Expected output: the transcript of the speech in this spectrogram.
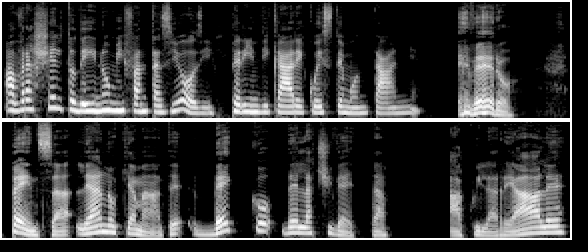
avrà scelto dei nomi fantasiosi per indicare queste montagne. È vero, Pensa, le hanno chiamate Becco della Civetta, Aquila Reale,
